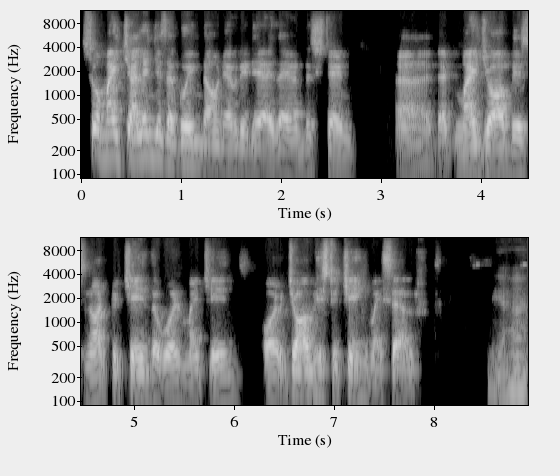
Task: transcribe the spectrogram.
So my challenges are going down every day as I understand uh, that my job is not to change the world, my change or job is to change myself. Yeah,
